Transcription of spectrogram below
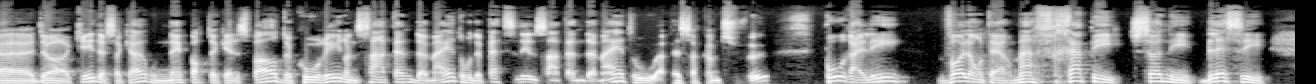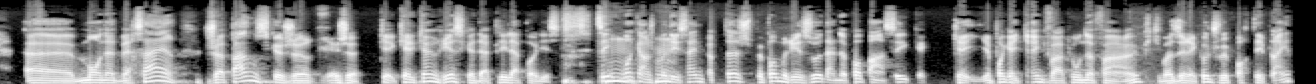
euh, de hockey, de soccer ou n'importe quel sport, de courir une centaine de mètres ou de patiner une centaine de mètres ou appelle ça comme tu veux, pour aller volontairement frapper, sonner, blesser euh, mon adversaire, je pense que je, je que quelqu'un risque d'appeler la police. Tu sais, Hmm, moi quand je vois hmm. des scènes comme ça, je peux pas me résoudre à ne pas penser que qu'il n'y a pas quelqu'un qui va appeler au 911 puis qui va dire écoute je veux porter plainte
